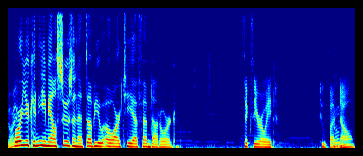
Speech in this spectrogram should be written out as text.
Or you can email Susan at wortfm.org. 608 25. No,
